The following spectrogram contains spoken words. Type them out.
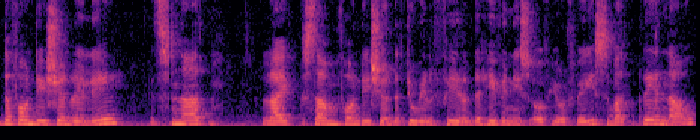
the foundation really. It's not like some foundation that you will feel the heaviness of your face. But then now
